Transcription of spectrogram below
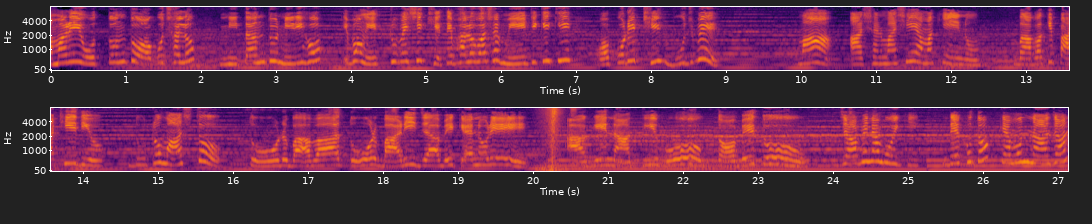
আমার এই অত্যন্ত অগোছালো, নিতান্ত নিরীহ এবং একটু বেশি খেতে ভালোবাসা মেয়েটিকে কি অপরে ঠিক বুঝবে? মা, আষাঢ় মাসেই আমাকে এনো। বাবাকে পাঠিয়ে দিও। দুটো মাস তো। তোর বাবা তোর বাড়ি যাবে কেন রে? আগে নাতি হোক, তবে তো। যাবে না বই কি? দেখো তো কেমন না যান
